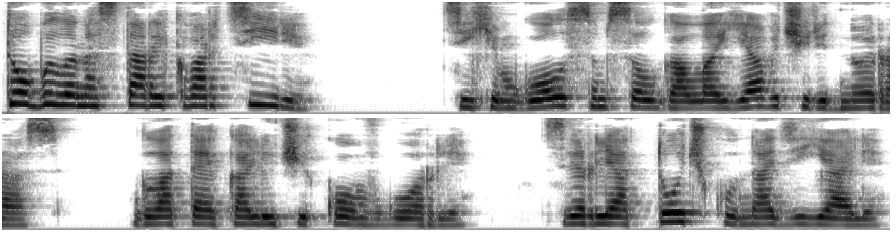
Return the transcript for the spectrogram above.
То было на старой квартире. Тихим голосом солгала я в очередной раз, глотая колючий ком в горле, сверля точку на одеяле,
